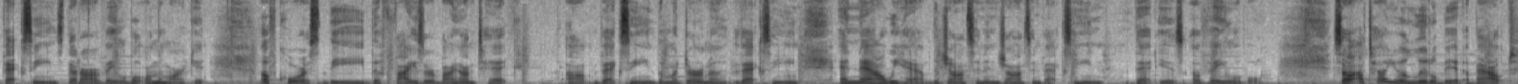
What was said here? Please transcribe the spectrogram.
vaccines that are available on the market. Of course, the, the Pfizer BioNTech um, vaccine, the Moderna vaccine, and now we have the Johnson and Johnson vaccine that is available. So I'll tell you a little bit about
